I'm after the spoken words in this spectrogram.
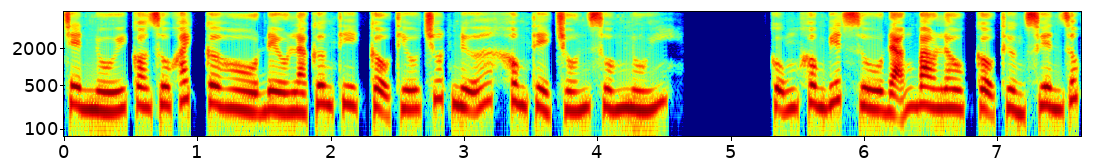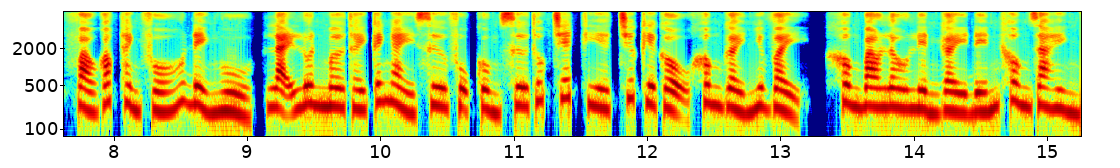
Trên núi có du khách cơ hồ đều là cương thi, cậu thiếu chút nữa không thể trốn xuống núi. Cũng không biết dù đãng bao lâu cậu thường xuyên rúc vào góc thành phố để ngủ, lại luôn mơ thấy cái ngày sư phụ cùng sư thúc chết kia trước kia cậu không gầy như vậy, không bao lâu liền gầy đến không ra hình,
